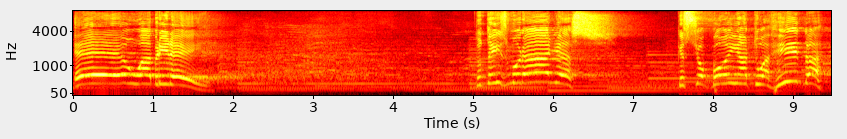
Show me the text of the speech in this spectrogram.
Eu abrirei. Tu tens muralhas que se opõem à tua vida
